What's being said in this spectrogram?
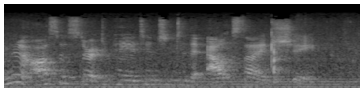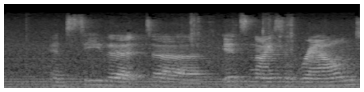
I'm going to also start to pay attention to the outside shape and see that uh, it's nice and round.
